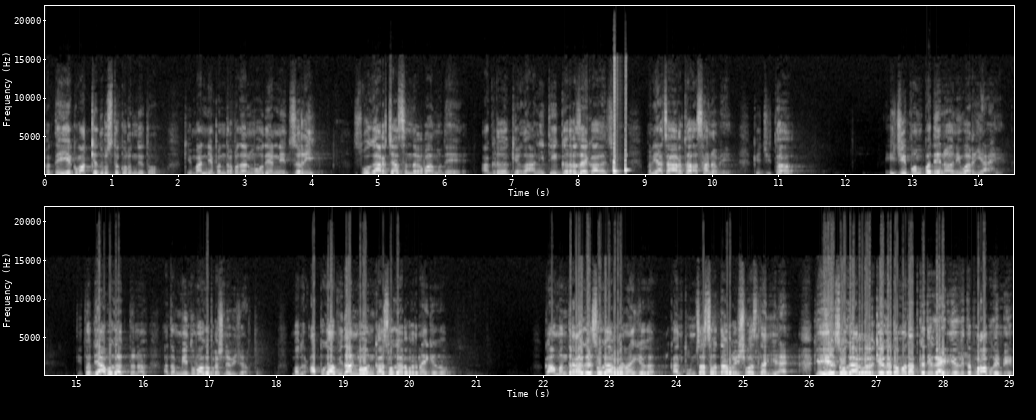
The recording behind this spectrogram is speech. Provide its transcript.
फक्त एक वाक्य दुरुस्त करून देतो की मान्य पंतप्रधान मोदयांनी जरी सोगारच्या संदर्भामध्ये आग्रह केला आणि ती गरज आहे काळाची पण याचा अर्थ असा नव्हे की जिथं एजी पंप देणं अनिवार्य आहे. तिथं द्यावं लागतं ना. आता मी तुम्हाला प्रश्न विचारतो. मग आपला विधानभवन का सोगारवर नाही केलं? का मंत्रालय सोगारवर नाही केलं? कारण तुमचा स्वतःवर विश्वास नाही आहे. की हे सोगारवर केलं तर मधात कधी गाईड गेली तर प्रॉब्लेम येईल.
